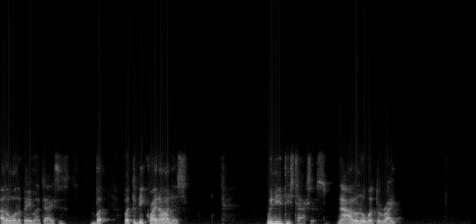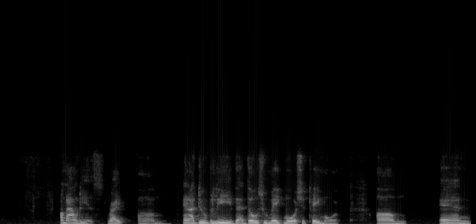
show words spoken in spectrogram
I don't want to pay my taxes. But but to be quite honest, we need these taxes. Now I don't know what the right amount is, right? Um, and I do believe that those who make more should pay more. Um, and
